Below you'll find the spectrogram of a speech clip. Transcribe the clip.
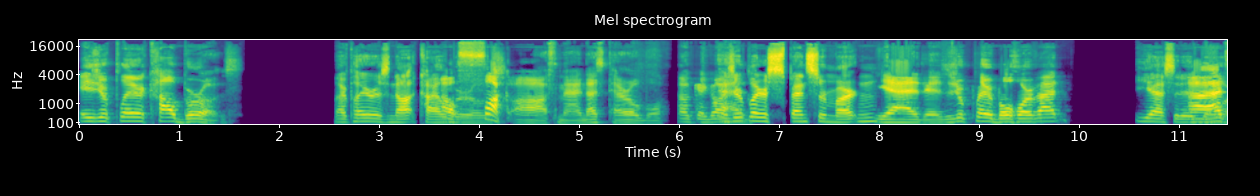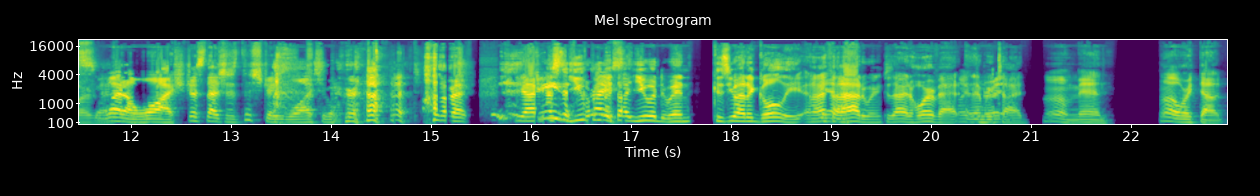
Is your player Kyle Burroughs? My player is not Kyle oh, Burroughs. fuck off, man. That's terrible. Okay, go Is ahead. Is your player Spencer Martin? Yeah, it is. Is your player Bo Horvat? Yes, it is. Ah, that's Horvat. what a wash. Just that's just a straight wash. All right. Yeah, I guess you probably Christ. thought you would win because you had a goalie, and I thought Yeah. I would win because I had Horvat, and then Fucking we right. tied. Oh man. Well, it worked out.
